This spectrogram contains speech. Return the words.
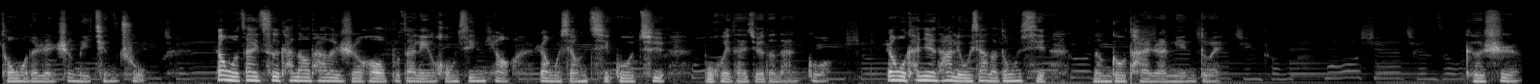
从我的人生里清除，让我再次看到他的时候不再脸红心跳，让我想起过去不会再觉得难过，让我看见他留下的东西能够坦然面对。可是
